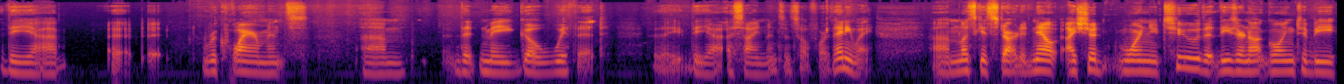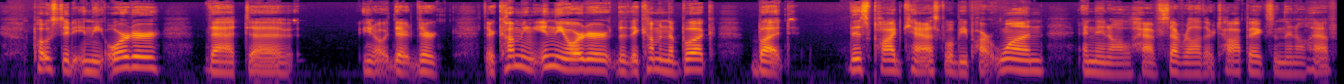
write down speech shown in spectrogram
the uh, uh, requirements um, that may go with it, the, the uh, assignments and so forth. Anyway, um, let's get started. Now, I should warn you too that these are not going to be posted in the order that uh, you know they're they're they're coming in the order that they come in the book, but this podcast will be part one, and then I'll have several other topics, and then I'll have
